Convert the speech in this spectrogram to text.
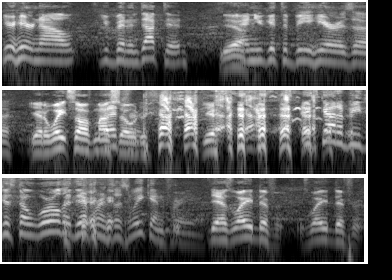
You're here now. You've been inducted. Yeah. And you get to be here as a. Yeah, the weight's off my veteran. shoulders. yeah. it's got to be just a world of difference this weekend for you. Yeah, it's way different. It's way different.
